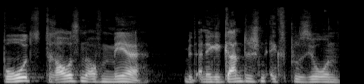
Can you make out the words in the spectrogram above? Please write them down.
Boot draußen auf dem Meer mit einer gigantischen Explosion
